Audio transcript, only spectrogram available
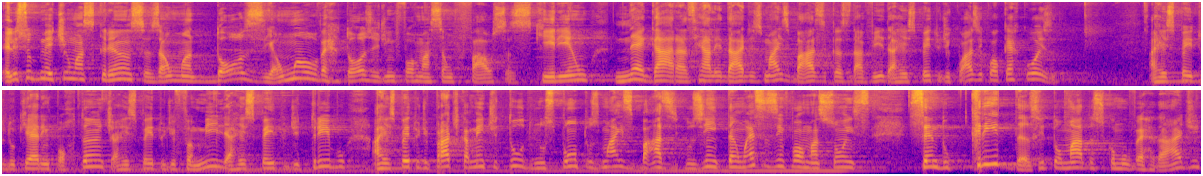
Eles submetiam as crianças a uma dose, a uma overdose de informação falsas, que iriam negar as realidades mais básicas da vida a respeito de quase qualquer coisa. A respeito do que era importante, a respeito de família, a respeito de tribo, a respeito de praticamente tudo, nos pontos mais básicos. E então, essas informações, sendo cridas e tomadas como verdade,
